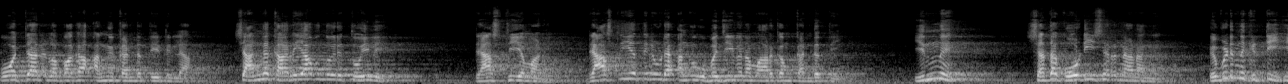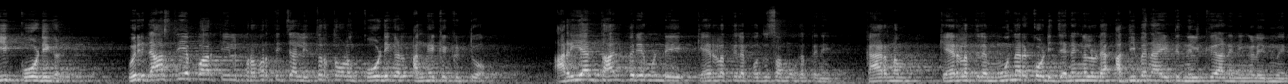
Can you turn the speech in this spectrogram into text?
പോറ്റാനുള്ള വക അങ്ങ് കണ്ടെത്തിയിട്ടില്ല. പക്ഷെ അങ്ങക്ക് അറിയാവുന്ന ഒരു തൊഴിൽ രാഷ്ട്രീയമാണ്. രാഷ്ട്രീയത്തിലൂടെ അങ്ങ് ഉപജീവന മാർഗം കണ്ടെത്തി. ഇന്ന് ശതകോടീശ്വരനാണ് അങ്ങ്. എവിടുന്ന് കിട്ടി ഈ കോടികൾ? ഒരു രാഷ്ട്രീയ പാർട്ടിയിൽ പ്രവർത്തിച്ചാൽ ഇത്രത്തോളം കോടികൾ അങ്ങക്ക് കിട്ടുമോ അറിയാൻ താല്പര്യമുണ്ട് കേരളത്തിലെ പൊതുസമൂഹത്തിന്. കാരണം കേരളത്തിലെ മൂന്നര കോടി ജനങ്ങളുടെ അധിപനായിട്ട് നിൽക്കുകയാണ് നിങ്ങൾ ഇന്ന്.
